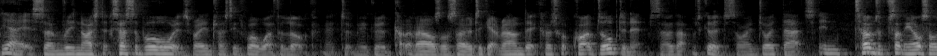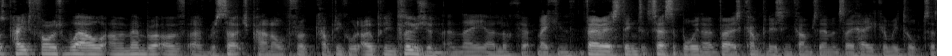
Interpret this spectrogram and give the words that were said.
yeah, it's um, really nice and accessible. It's very interesting. It's well worth a look. It took me a good couple of hours or so to get around it because I got quite absorbed in it. So that was good. So I enjoyed that. In terms of something else I was paid for as well, I'm a member of a research panel for a company called Open Inclusion, and they uh, look at making various things accessible. You know, various companies can come to them and say, "Hey, can we talk to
